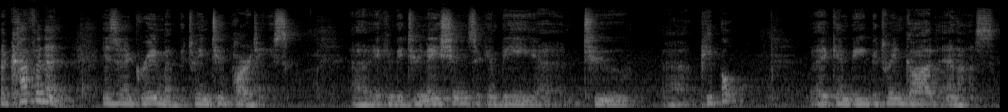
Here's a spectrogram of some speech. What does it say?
a covenant is an agreement between two parties. Uh, it can be two nations, it can be uh, two uh, people, it can be between God and us.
